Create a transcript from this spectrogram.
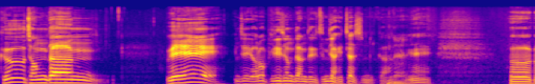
그 정당 외에 이제 여러 비례정당들이 등장했지 않습니까? 네. 예. 어,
